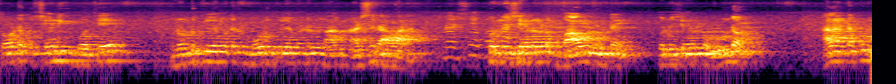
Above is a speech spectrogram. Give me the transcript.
తోటకు చేనికి పోతే రెండు కిలోమీటర్లు మూడు కిలోమీటర్లు నాలుగు నడిచి రావాలి. కొన్ని చేనుల్లో బావులు ఉంటాయి కొన్ని చేనుల్లో ఉండవు. అలాంటప్పుడు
